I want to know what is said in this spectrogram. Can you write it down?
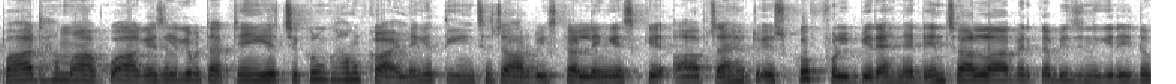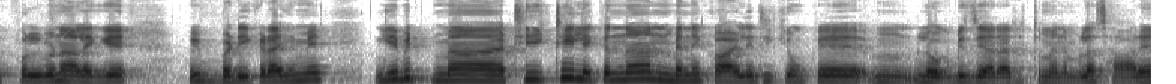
बाद हम आपको आगे चल के बताते हैं ये चिकन को हम काट लेंगे तीन से चार पीस कर लेंगे इसके। आप चाहें तो इसको फुल भी रहने दें इंशाल्लाह फिर कभी ज़िंदगी रही तो फुल बना लेंगे। कोई बड़ी कढ़ाई में ये भी ठीक थी लेकिन ना मैंने काट ली थी क्योंकि लोग भी ज़्यादा थे तो मैंने बोला सारे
